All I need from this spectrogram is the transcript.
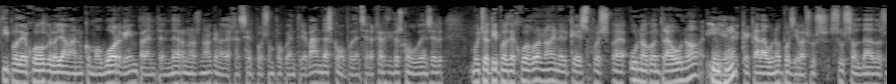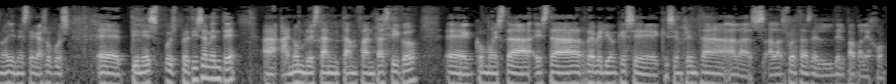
tipo de juego que lo llaman como wargame, para entendernos, ¿no? Que no deja de ser pues un poco entre bandas, como pueden ser ejércitos, como pueden ser muchos tipos de juego, ¿no? En el que es pues eh, uno contra uno y en el que cada uno pues lleva sus, sus soldados, ¿no? Y en este caso pues eh, tienes pues precisamente a, nombres tan tan fantásticos eh, como esta esta rebelión que se que se enfrenta a las a las fuerzas del, del Papalejo.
